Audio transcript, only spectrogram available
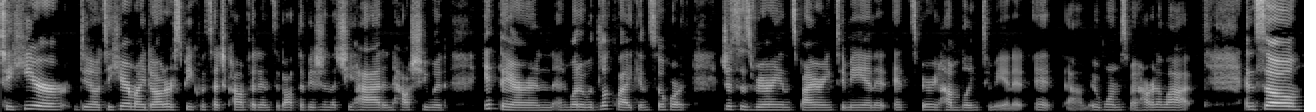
to hear, you know, to hear my daughter speak with such confidence about the vision that she had and how she would get there and, and what it would look like and so forth, just is very inspiring to me and it, it's very humbling to me and it it um, it warms my heart a lot. And so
